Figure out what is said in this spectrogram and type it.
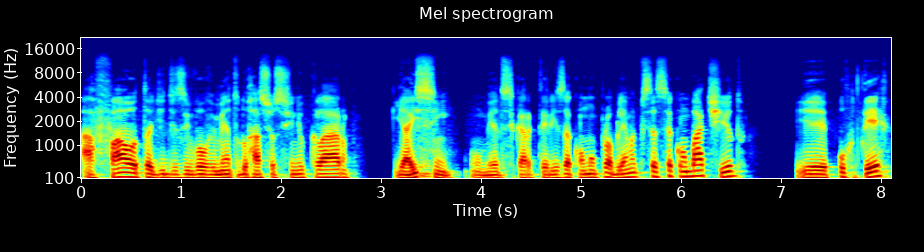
a falta de desenvolvimento do raciocínio claro. E aí sim, o medo se caracteriza como um problema que precisa ser combatido e por ter,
